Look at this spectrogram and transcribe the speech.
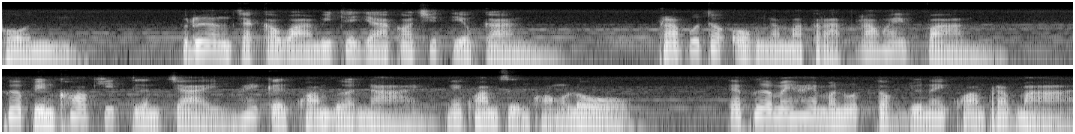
ค้น เรื่องจักรวาลวิทยาก็เช่นเดียวกัน พระพุทธองค์นำมาตรัสเล่าให้ฟัง เพื่อเป็นข้อคิดเตือนใจให้เกิดความเบื่อหน่ายในความเสื่อมของโลก และเพื่อไม่ให้มนุษย์ตกอยู่ในความประมาท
